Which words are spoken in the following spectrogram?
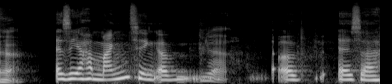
ja. altså, jeg har mange ting, og, ja. og altså...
